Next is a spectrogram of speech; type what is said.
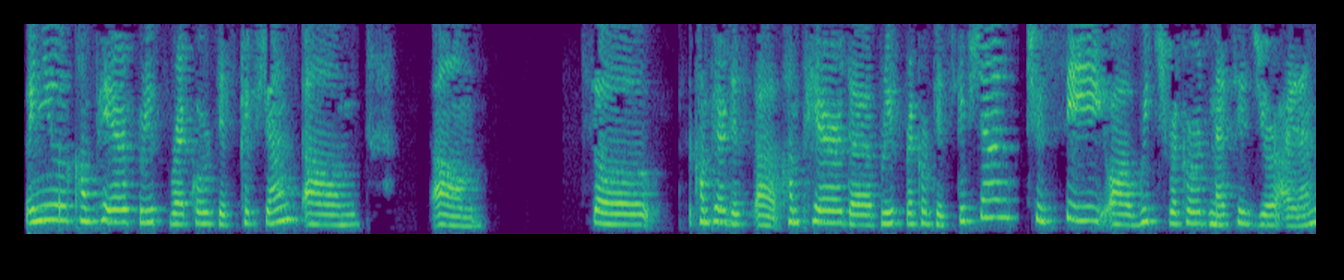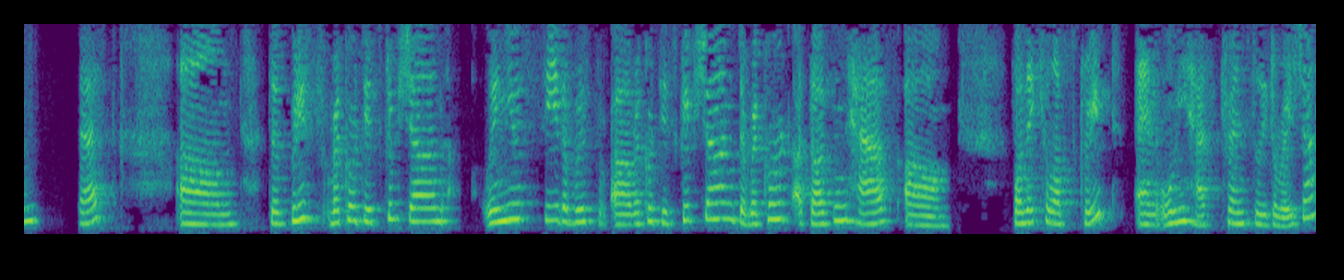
when you compare brief record descriptions, um, um, so compare this, uh, compare the brief record description to see uh, which record matches your item best. Um, the brief record description, when you see the brief uh, record description, the record doesn't have um, vernacular script and only has transliteration.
